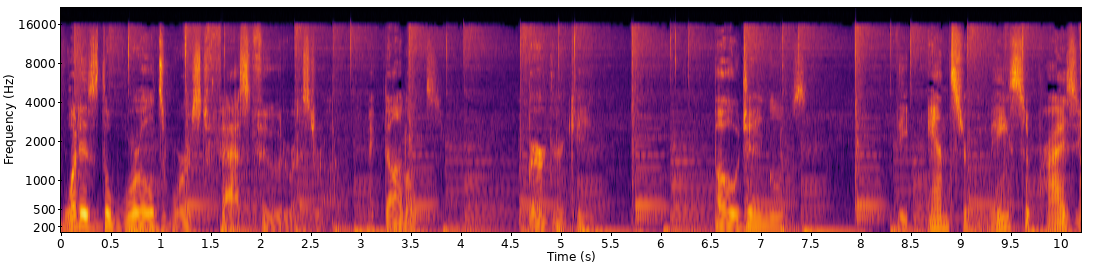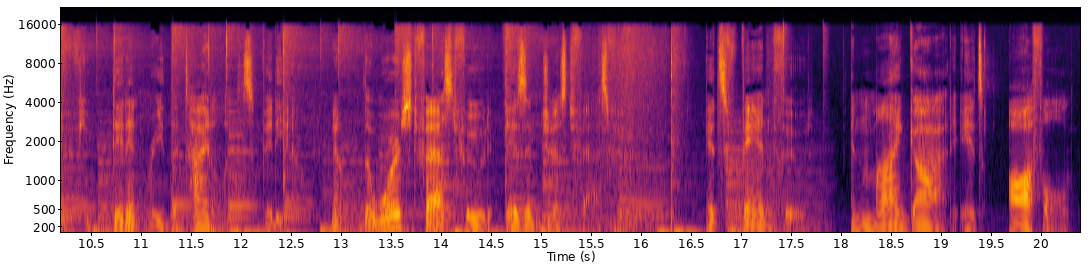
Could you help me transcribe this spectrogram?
What is the world's worst fast food restaurant? McDonald's? Burger King? Bojangles? The answer may surprise you if you didn't read the title of this video. No, the worst fast food isn't just fast food. It's fan food. And my god, it's awful.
